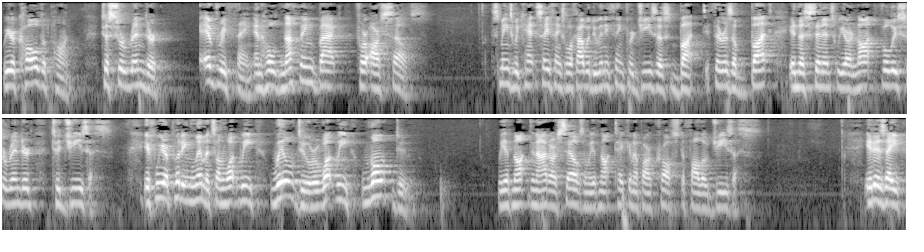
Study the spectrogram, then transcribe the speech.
We are called upon to surrender everything and hold nothing back for ourselves. This means we can't say things, look, I would do anything for Jesus, but. If there is a but in the sentence, we are not fully surrendered to Jesus. If we are putting limits on what we will do or what we won't do, we have not denied ourselves and we have not taken up our cross to follow Jesus. It is a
